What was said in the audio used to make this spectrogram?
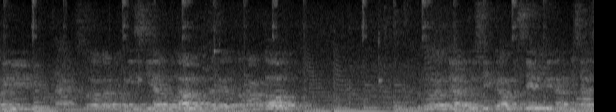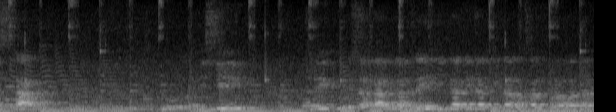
dilakukan pengisian ulang dari alternator. Dengan jatuh sehingga mesin tidak bisa start. Kondisi dari kerusakan baterai jika tidak kita lakukan perawatan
